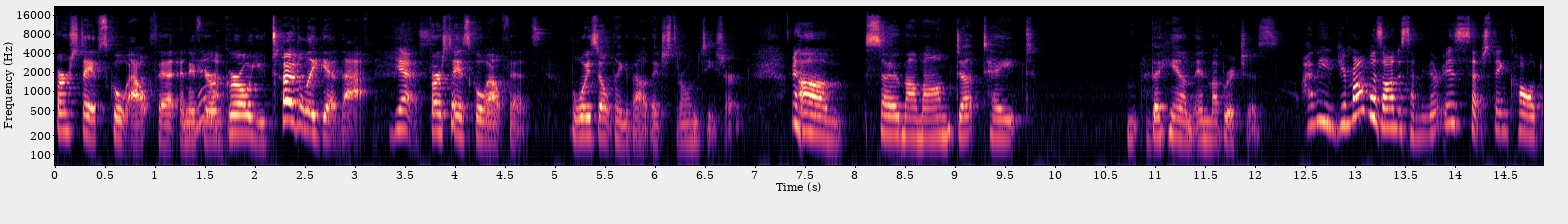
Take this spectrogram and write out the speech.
first day of school outfit. And if you're a girl, you totally get that. yes. First day of school outfits. Boys don't think about it, they just throw on a t shirt. um, so my mom duct taped the hem in my breeches. I mean, your mom was onto something. There is such thing called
